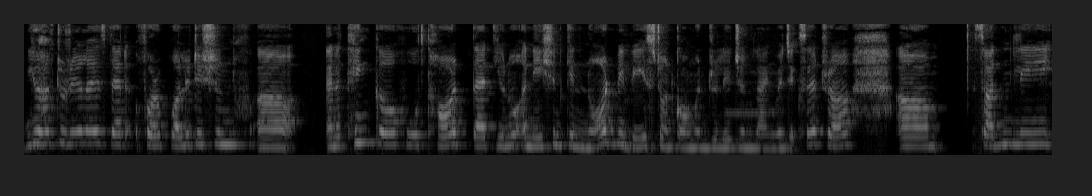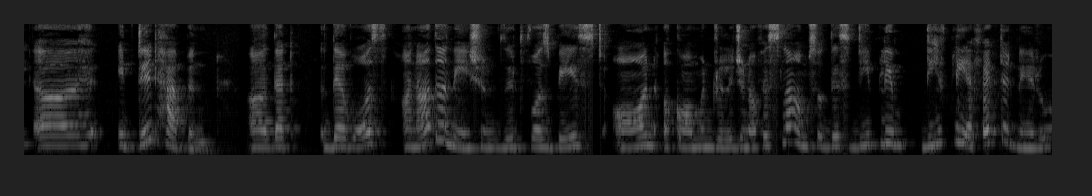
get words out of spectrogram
you have to realize that for a politician uh, and a thinker who thought that you know a nation cannot be based on common religion language etc um, suddenly uh, it did happen uh, that there was another nation that was based on a common religion of islam. So this deeply deeply affected nehru.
